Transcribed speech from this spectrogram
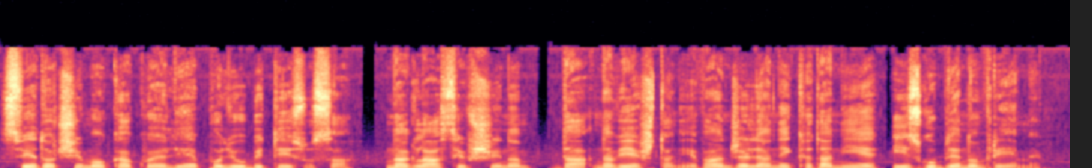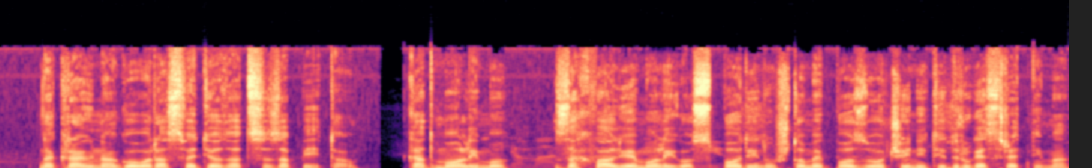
svjedočimo kako je lijepo ljubiti Isusa, naglasivši nam da navještanje evanđelja nikada nije izgubljeno vrijeme. Na kraju nagovora Sveti Otac se zapitao, kad molimo, zahvaljujemo li gospodinu što me pozvao činiti druge sretnima?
